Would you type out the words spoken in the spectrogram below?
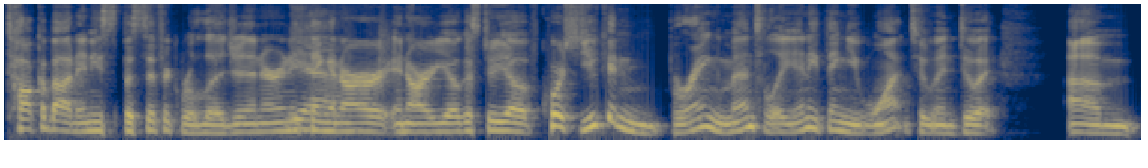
talk about any specific religion or anything in our in our yoga studio. Of course, you can bring mentally anything you want to into it. Um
